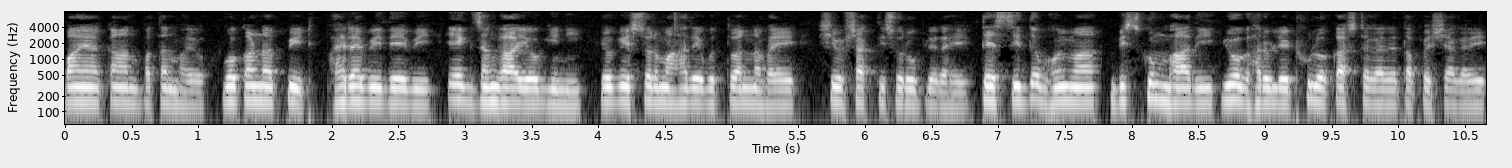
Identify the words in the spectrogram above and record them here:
बायाँ कान पतन भयो गोकर्ण पीठ भैरवी देवी एक जङ्घा योगिनी योगेश्वर महादेव उत्पन्न भए शिवशक्ति स्वरूपले रहे। त्यस सिद्ध भूमिमा विस्कुम्भादि योगहरूले ठूलो कष्ट गरेर तपस्या गरे।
